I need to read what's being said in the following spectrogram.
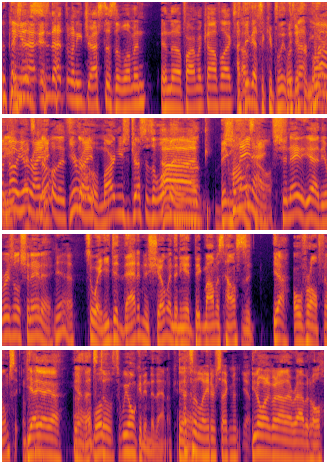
the thing Isn't is, that, isn't that when he dressed as a woman in the apartment complex? I think that's a completely Was that different Martin? movie. No, no, you're That's- right. No, that's, You're no, right. Martin used to dress as a woman. Uh, Uh, Big Mama's Shanae. house. Shanae, yeah, the original Shanae. yeah. So wait, he did that in his show, and then he had Big Mama's house as a Yeah. overall film. se- Yeah, yeah, yeah. Oh, Yeah. that's Well, still. So we won't get into that. Okay. That's a later segment. You don't want to go down that rabbit hole.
